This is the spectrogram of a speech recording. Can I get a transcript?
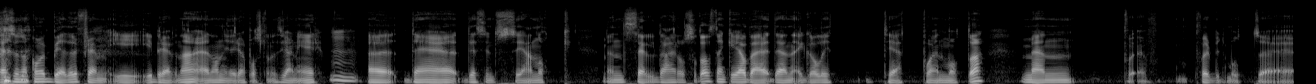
Jeg syns han kommer bedre frem i, i, brevene enn han gjør i apostlenes gjerninger. Mm. Uh, det det syns jeg nok. Men selv der også, da, så tenker jeg ja, det er, det er en egalitet på en måte. Men forbud mot, uh,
